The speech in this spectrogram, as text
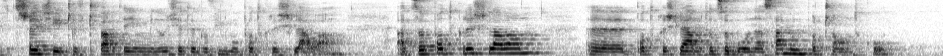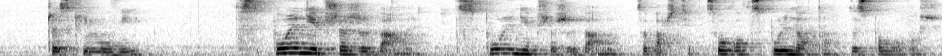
w trzeciej czy w czwartej minucie tego filmu podkreślałam. A co podkreślałam? E, Podkreślałam to, co było na samym początku. Czeski mówi: Wspólnie przeżywamy. Wspólnie przeżywamy. Zobaczcie, słowo wspólnota, zespołowość.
